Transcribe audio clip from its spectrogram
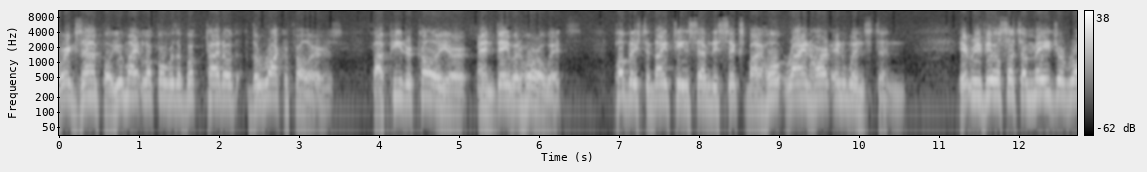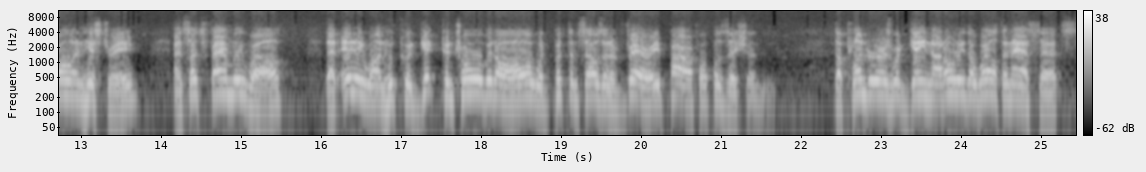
For example, you might look over the book titled The Rockefellers by Peter Collier and David Horowitz, published in 1976 by Holt Rinehart and Winston. It reveals such a major role in history and such family wealth that anyone who could get control of it all would put themselves in a very powerful position. The plunderers would gain not only the wealth and assets,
